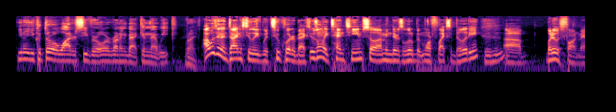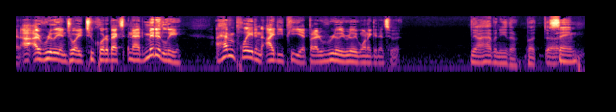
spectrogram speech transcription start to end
you know you could throw a wide receiver or a running back in that week. right. I was in a dynasty league with two quarterbacks. It was only ten teams, so I mean there was a little bit more flexibility. Mm-hmm. Uh, but it was fun, man. I, I really enjoyed two quarterbacks, and admittedly, I haven't played an IDP yet, but I really, really want to get into it. Yeah, I haven't either. But uh, Same.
